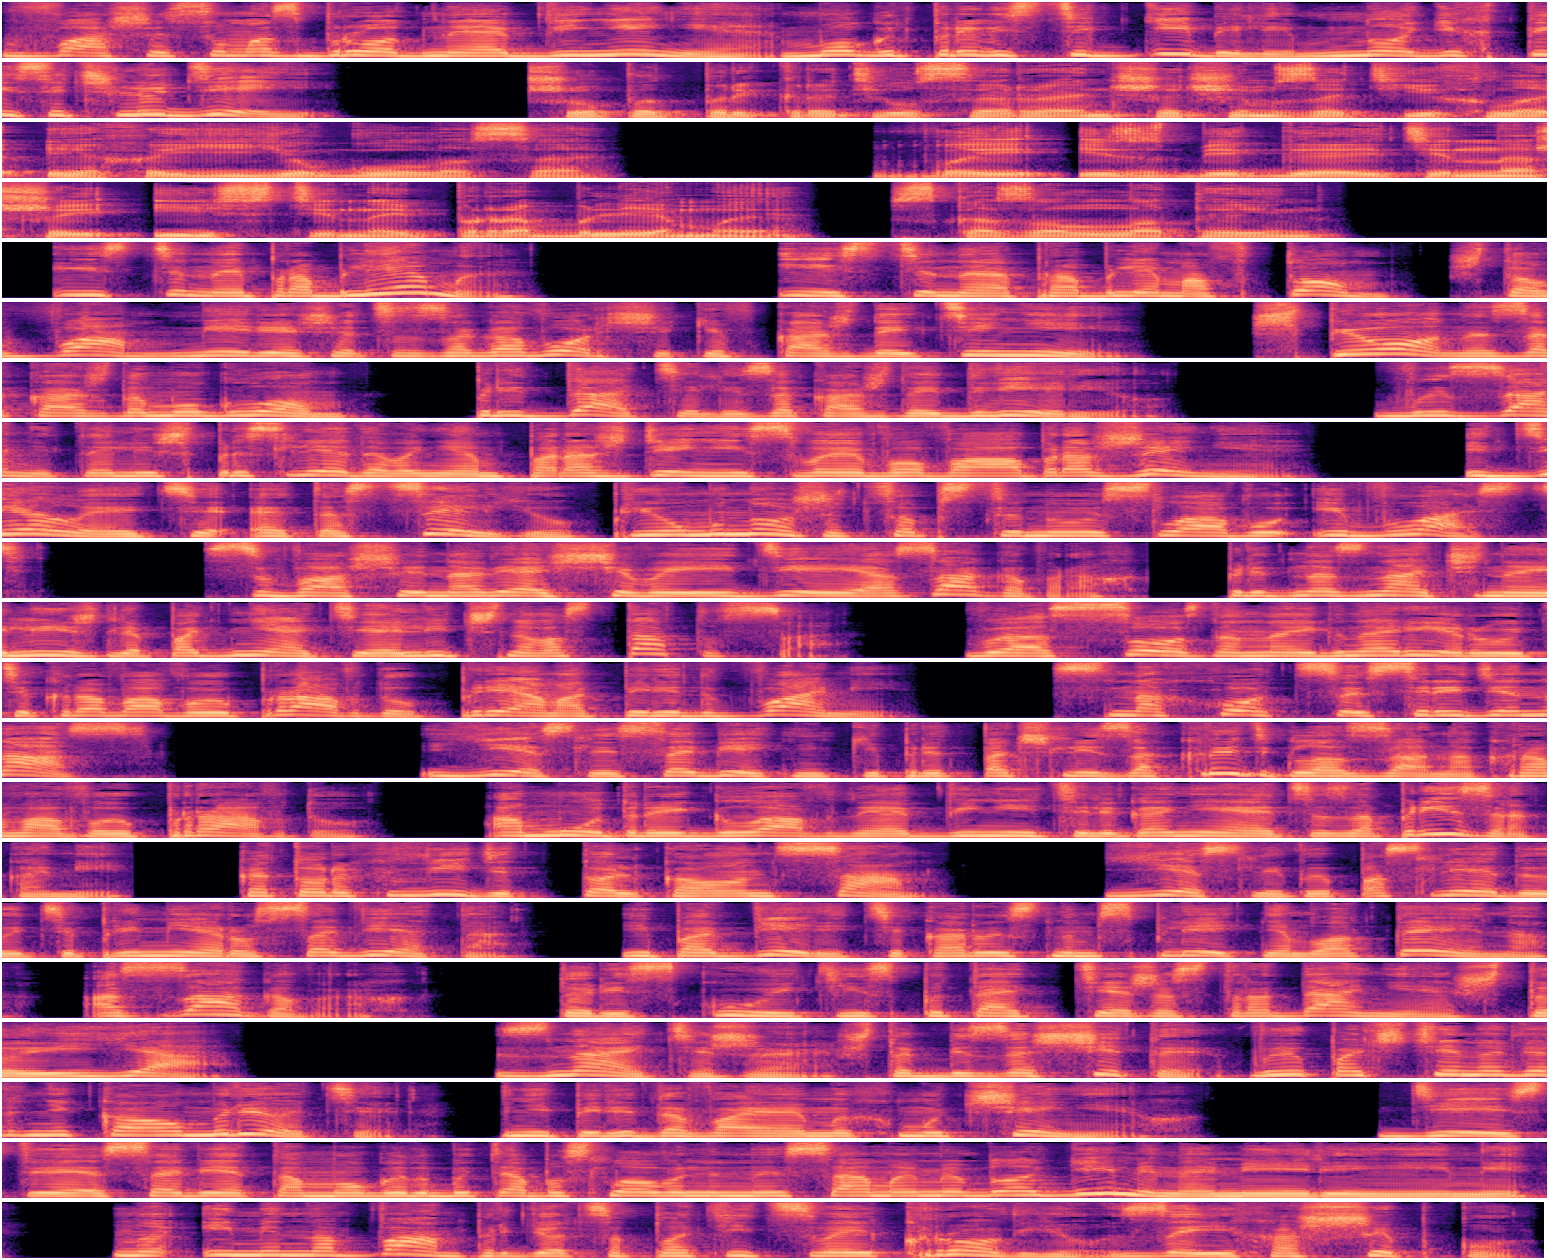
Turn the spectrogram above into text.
«Ваши сумасбродные обвинения могут привести к гибели многих тысяч людей!» Шепот прекратился раньше, чем затихло эхо ее голоса. «Вы избегаете нашей истинной проблемы», – сказал Латейн. «Истинной проблемы? Истинная проблема в том, что вам мерещатся заговорщики в каждой тени, шпионы за каждым углом, предатели за каждой дверью. Вы заняты лишь преследованием порождений своего воображения и делаете это с целью приумножить собственную славу и власть. С вашей навязчивой идеей о заговорах, предназначенной лишь для поднятия личного статуса, вы осознанно игнорируете кровавую правду прямо перед вами. Сноходцы среди нас. Если советники предпочли закрыть глаза на кровавую правду, а мудрый главный обвинитель гоняется за призраками, которых видит только он сам, если вы последуете примеру совета и поверите корыстным сплетням Латейна о заговорах, то рискуете испытать те же страдания, что и я. Знайте же, что без защиты вы почти наверняка умрете в непередаваемых мучениях. Действия совета могут быть обусловлены самыми благими намерениями, но именно вам придется платить своей кровью за их ошибку.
